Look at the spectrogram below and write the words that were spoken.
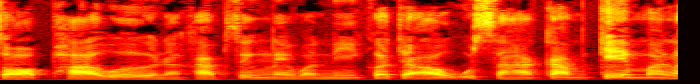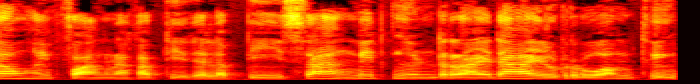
ซอฟต์พาวเวอร์นะครับ ซึ่งในวันนี้ก็จะเอาอุตสาหกรรมเกมมาเล่าให้ฟังนะครับ ที่แต่ละปีสร้างเม็ดเงินรายได้รวมถึง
